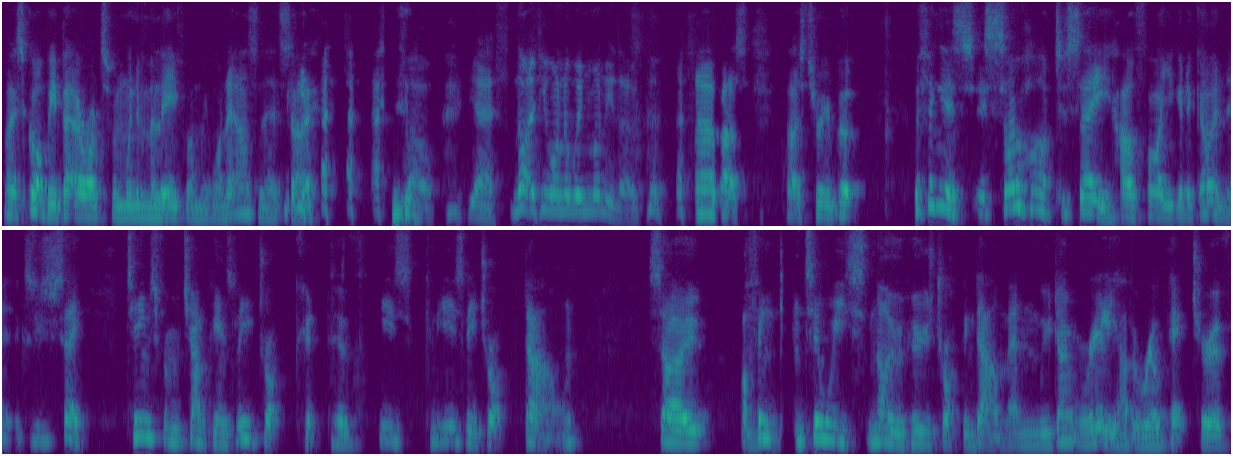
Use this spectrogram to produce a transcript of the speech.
Well, it's got to be better odds from winning the league when we won it, hasn't it? So, well, yes, not if you want to win money though. uh, that's that's true, but the thing is, it's so hard to say how far you're going to go in it because, as you say, teams from the Champions League drop can, have can easily drop down. So I hmm. think until we know who's dropping down, then we don't really have a real picture of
